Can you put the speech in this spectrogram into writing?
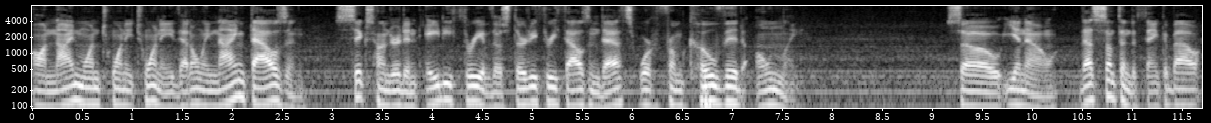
on 9 1 2020 that only 9,683 of those 33,000 deaths were from COVID only. So, you know, that's something to think about.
